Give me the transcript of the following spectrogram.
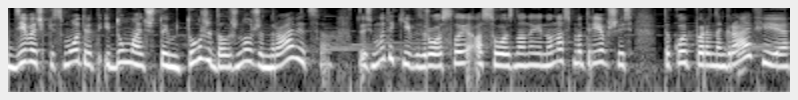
девочки смотрят и думают, что им тоже должно же нравиться. То есть мы такие взрослые, осознанные, но насмотревшись такой порнографии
